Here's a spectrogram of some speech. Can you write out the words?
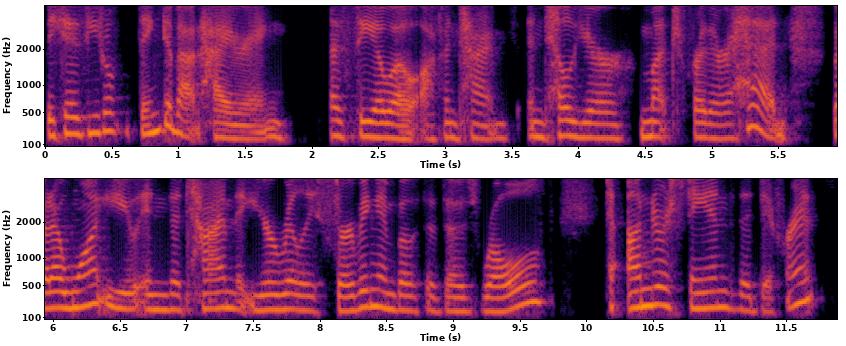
because you don't think about hiring a COO oftentimes until you're much further ahead. But I want you in the time that you're really serving in both of those roles to understand the difference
